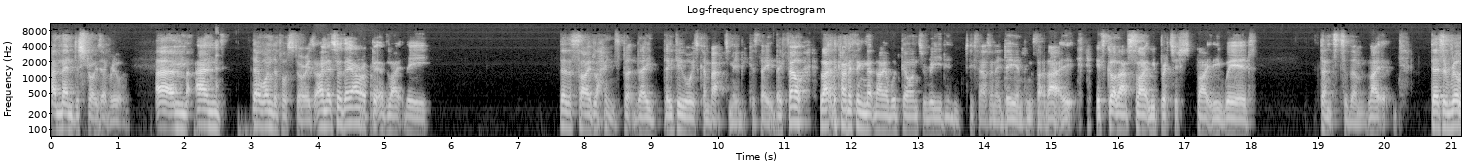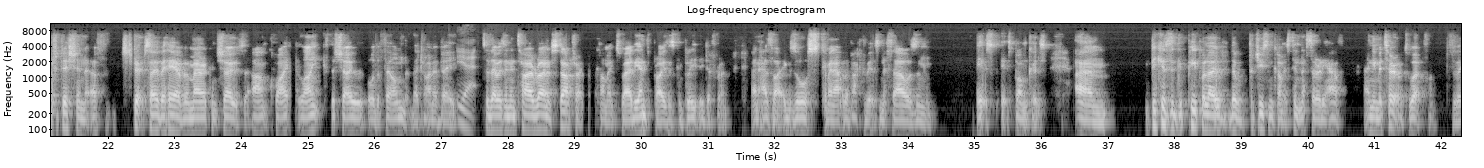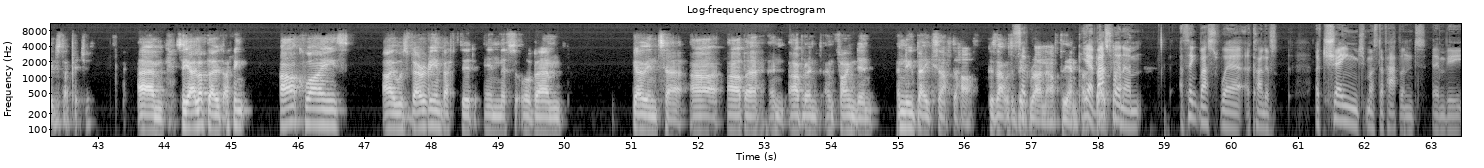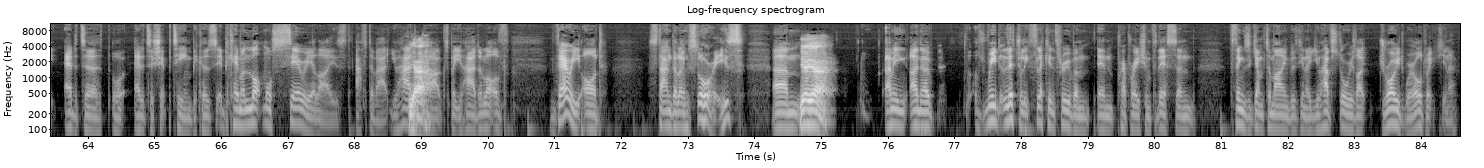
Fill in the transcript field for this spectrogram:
and then destroys everyone. Um, and they're wonderful stories, and so they are a bit of like the they're the sidelines, but they they do always come back to me because they they felt like the kind of thing that I would go on to read in 2000 AD and things like that. It, it's got that slightly British, slightly weird sense to them, like there's a real tradition of strips over here of American shows that aren't quite like the show or the film that they're trying to be. yeah. So there was an entire run of Star Trek comics where the Enterprise is completely different and has like exhaust coming out of the back of its nacelles and it's it's bonkers. Um, because the people over the producing comics didn't necessarily have any material to work from, so they just had pictures. Um, so yeah, I love those. I think arc wise, I was very invested in the sort of um, go into Ar- Arbra and Arbra and, and finding a new base after Hoth because that was a So- big run after the Empire. yeah, that's Strikes when um, I think that's where a kind of a change must have happened in the editor or editorship team because it became a lot more serialized after that. You had Yeah. arcs, but you had a lot of very odd standalone stories. Um, yeah, yeah, I mean, I know, I was read literally flicking through them in preparation for this, and things that jump to mind was, you know, you have stories like Droid World, which you know,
